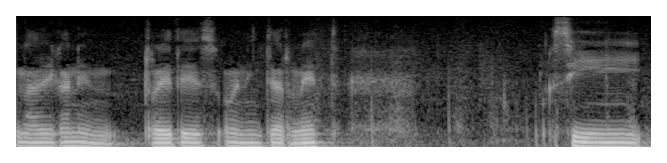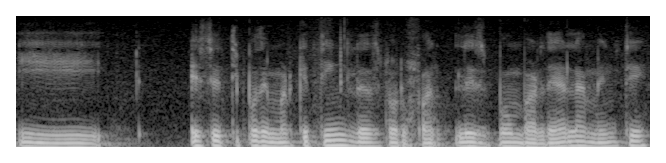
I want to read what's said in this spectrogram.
navegan en redes o en internet. Sí, y este tipo de marketing les, les bombardea la mente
